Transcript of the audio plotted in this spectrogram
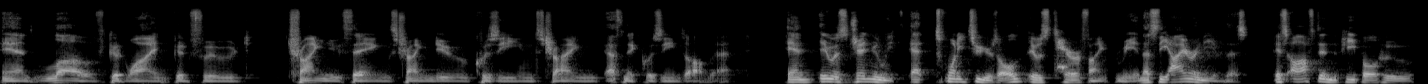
and love good wine, good food, trying new things, trying new cuisines, trying ethnic cuisines, all that. And it was genuinely at 22 years old, it was terrifying for me. And that's the irony of this. It's often the people who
